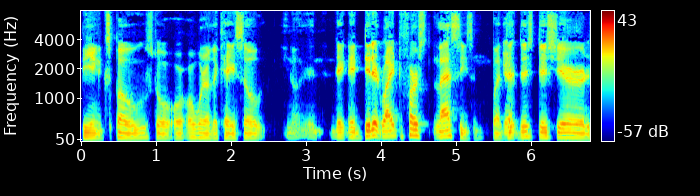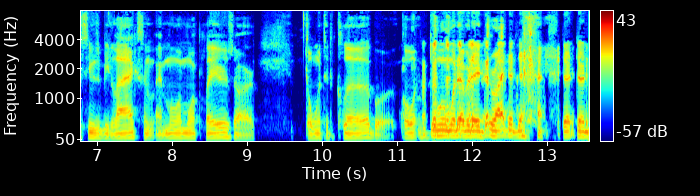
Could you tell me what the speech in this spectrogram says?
being exposed, or or, or whatever the case. So you know they, they did it right the first last season, but yeah. th- this this year it seems to be lax, and, and more and more players are going to the club or going doing whatever they do. Right, they're, they're,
